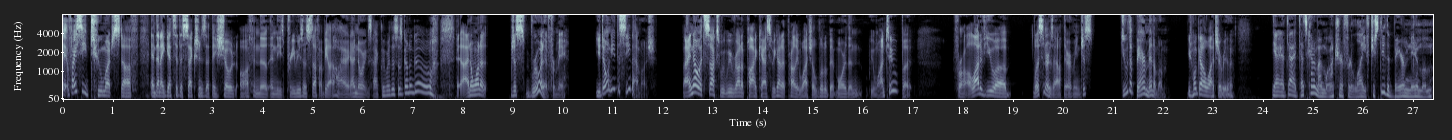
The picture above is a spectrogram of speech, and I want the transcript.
If I see too much stuff, and then I get to the sections that they showed off in the in these previews and stuff, I'd be like, oh, I, I know exactly where this is gonna go. I don't want to just ruin it for me. You don't need to see that much. I know it sucks. We, we run a podcast, so we got to probably watch a little bit more than we want to. But for a lot of you uh, listeners out there, I mean, just do the bare minimum. You don't got to watch everything. Yeah, that, that's kind of my mantra for life. Just do the bare minimum.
